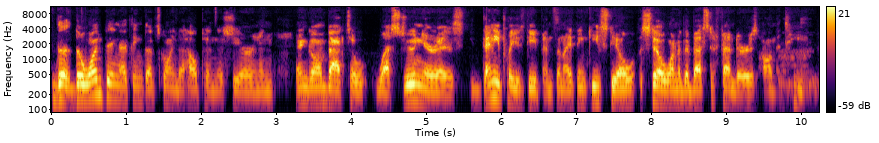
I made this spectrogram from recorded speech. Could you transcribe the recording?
the the one thing I think that's going to help him this year, and and, and going back to Wes Junior, is Deni plays defense, and I think he's still still one of the best defenders on the team.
